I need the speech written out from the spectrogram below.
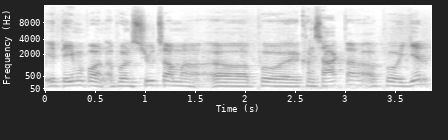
et demobånd og på en syvtommer og på øh, kontakter og på hjælp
